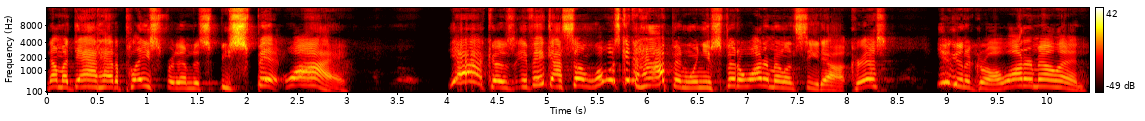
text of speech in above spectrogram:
Now, my dad had a place for them to be spit. Why? Yeah, because if it got some, what was going to happen when you spit a watermelon seed out, Chris? You're going to grow a watermelon.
